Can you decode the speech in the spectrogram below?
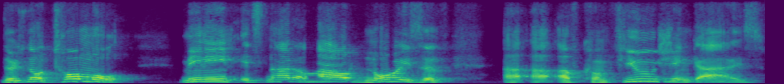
There's no tumult, meaning it's not a loud noise of uh, uh, of confusion, guys.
